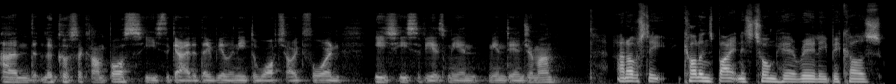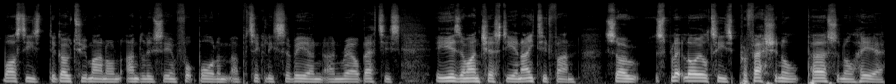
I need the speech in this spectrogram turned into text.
And Lucas Ocampos, he's the guy that they really need to watch out for, and he's he's Sevilla's main main danger man. And obviously, Colin's biting his tongue here, really, because whilst he's the go to man on Andalusian football, and, particularly Sevilla and, and, Real Betis, he is a Manchester United fan. So, split loyalties, professional, personal here.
